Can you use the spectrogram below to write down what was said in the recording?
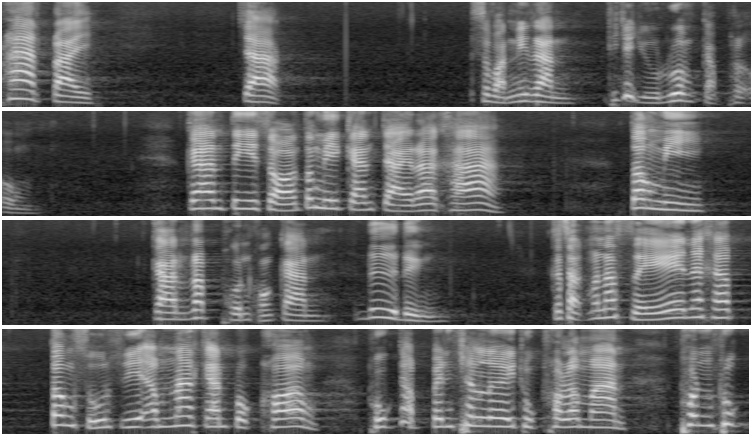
พลาดไปจากสวรรค์นิรันดร์ที่จะอยู่ร่วมกับพระองค์ การตีสอนต้องมีการจ่ายราคา ต้องมีการรับผลของการดื้อดึง กษัตริย์มนัสเสนะครับ ต้องสูญเสียอำนาจการปกครอง ถูกจับเป็นเฉลย ถูกทรมาน ทนทุกข์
